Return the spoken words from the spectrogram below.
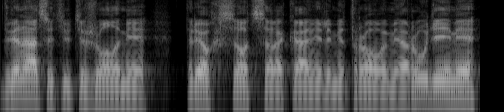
двенадцатью тяжелыми 340-миллиметровыми орудиями,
